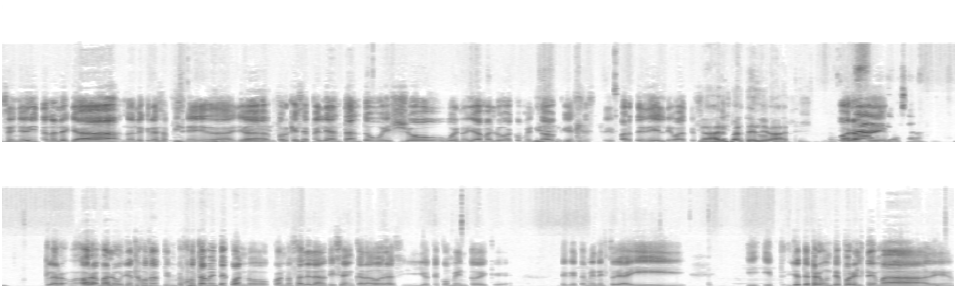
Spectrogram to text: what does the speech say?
señorita, no le, ya, no le creas a Pineda, ya. ¿Por qué se pelean tanto, güey? Show. Bueno, ya Malú ha comentado que es este, parte del debate. Claro, es parte del debate. Ahora, eh, Claro, ahora Malú, yo te justamente cuando, cuando sale la noticia de encaradoras y yo te comento de que, de que también estoy ahí y, yo te pregunté por el tema de,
